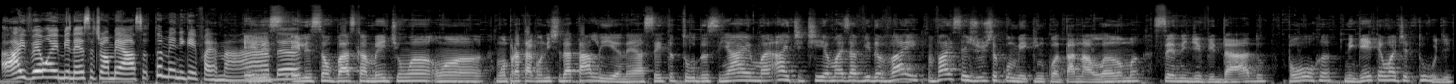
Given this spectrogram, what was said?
Aí vê uma iminência de uma ameaça, também ninguém faz nada. Eles, eles são basicamente uma, uma, uma protagonista da Thalia, né? Aceita tudo assim. Ai, mas, ai, titia, mas a vida vai, vai ser justa comigo enquanto tá na lama, sendo endividado. Porra, ninguém tem uma atitude.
